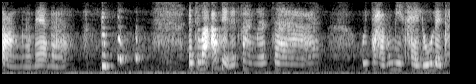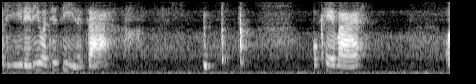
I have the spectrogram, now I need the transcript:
ฟังนะแม่นะเดี๋ยวจะมาอัปเดตให้ฟังนะจ๊ะอุ้ยตายไม่มีใครรู้เลยคดีเลดี้วันที่สี่นะจ๊ะโอเคไหมเอ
